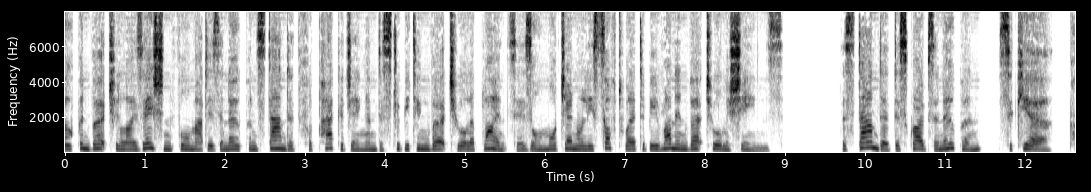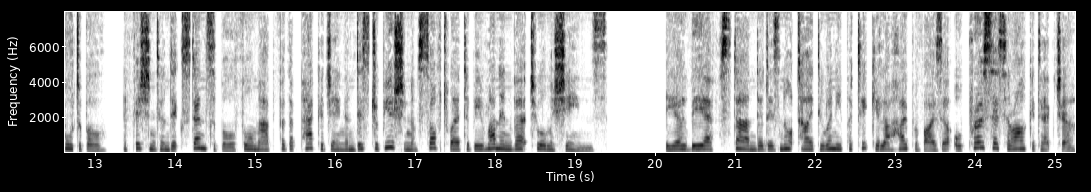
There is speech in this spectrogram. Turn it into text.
Open Virtualization Format is an open standard for packaging and distributing virtual appliances or more generally software to be run in virtual machines. The standard describes an open, secure, portable, efficient and extensible format for the packaging and distribution of software to be run in virtual machines. The OVF standard is not tied to any particular hypervisor or processor architecture.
